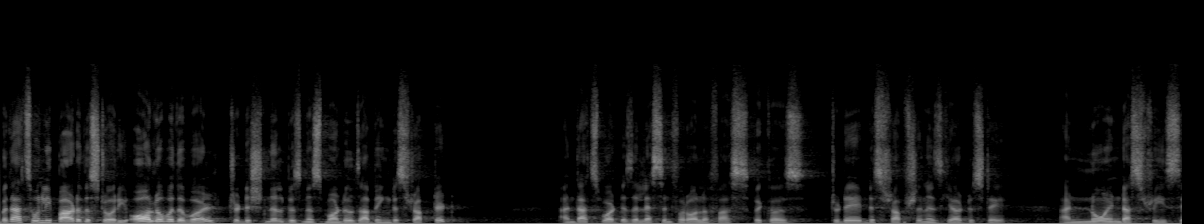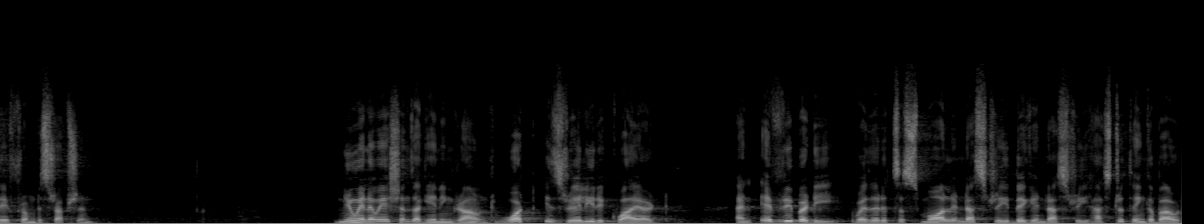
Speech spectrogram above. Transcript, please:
But that's only part of the story. All over the world, traditional business models are being disrupted. And that's what is a lesson for all of us because today disruption is here to stay and no industry is safe from disruption. New innovations are gaining ground. What is really required? And everybody, whether it's a small industry, big industry, has to think about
